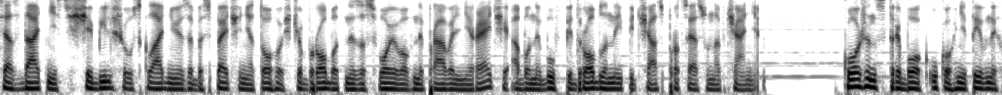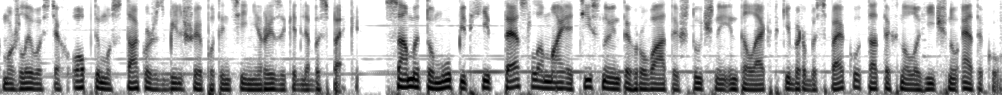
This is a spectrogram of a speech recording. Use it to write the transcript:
Ця здатність ще більше ускладнює забезпечення того, щоб робот не засвоював неправильні речі або не був підроблений під час процесу навчання. Кожен стрибок у когнітивних можливостях Optimus також збільшує потенційні ризики для безпеки. Саме тому підхід Тесла має тісно інтегрувати штучний інтелект, кібербезпеку та технологічну етику.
